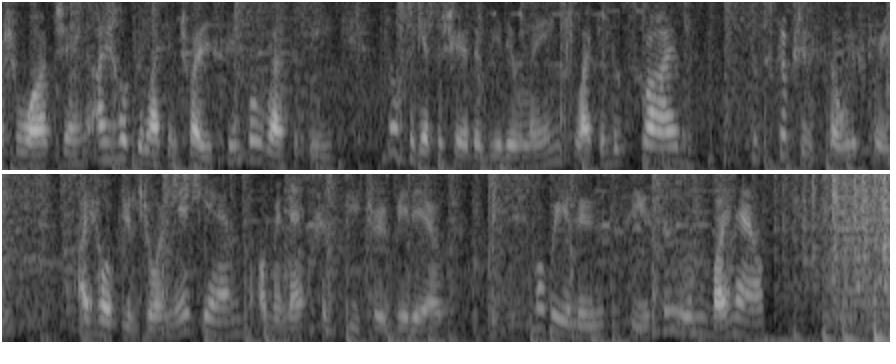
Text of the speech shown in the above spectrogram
Much for watching. I hope you like and try this simple recipe. Don't forget to share the video link, like and subscribe. Subscription is totally free. I hope you'll join me again on my next and future videos. This is MariaLu. See you soon. Bye now.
